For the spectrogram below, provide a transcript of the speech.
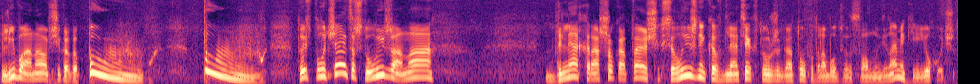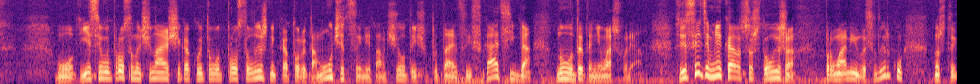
либо она вообще как бы пу, пу. То есть получается, что лыжа, она для хорошо катающихся лыжников, для тех, кто уже готов вот работать в слабой динамике, ее хочет. Вот. Если вы просто начинающий какой-то вот просто лыжник, который там учится или там чего-то еще пытается искать себя, ну вот это не ваш вариант. В связи с этим мне кажется, что лыжа промолилась в дырку, потому что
